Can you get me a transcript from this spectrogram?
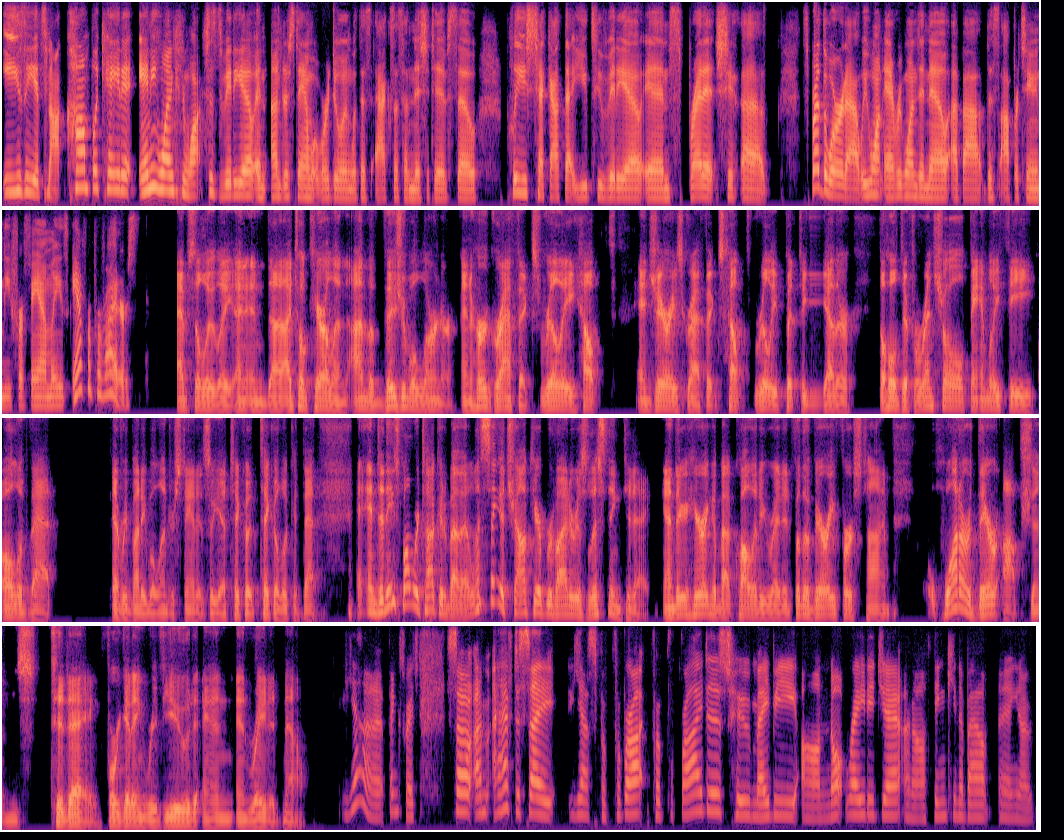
easy, it's not complicated. Anyone can watch this video and understand what we're doing with this access initiative. So please check out that YouTube video and spread it. Uh, spread the word out. We want everyone to know about this opportunity for families and for providers. Absolutely. And, and uh, I told Carolyn, I'm a visual learner, and her graphics really helped, and Jerry's graphics helped really put together the whole differential, family fee, all of that everybody will understand it. So yeah, take a take a look at that. And Denise, while we're talking about that, let's say a child care provider is listening today and they're hearing about quality rated for the very first time. What are their options today for getting reviewed and and rated now? Yeah, thanks, Rich. So um, I have to say, yes, for, for for providers who maybe are not rated yet and are thinking about, uh, you know,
